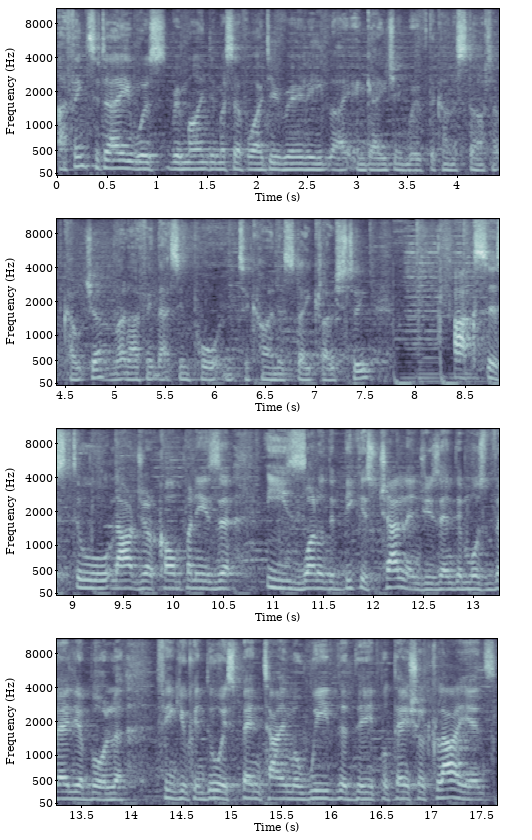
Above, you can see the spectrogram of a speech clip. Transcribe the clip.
I think today was reminding myself why I do really like engaging with the kind of startup culture and I think that's important to kind of stay close to. Access to larger companies is one of the biggest challenges and the most valuable thing you can do is spend time with the potential clients.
